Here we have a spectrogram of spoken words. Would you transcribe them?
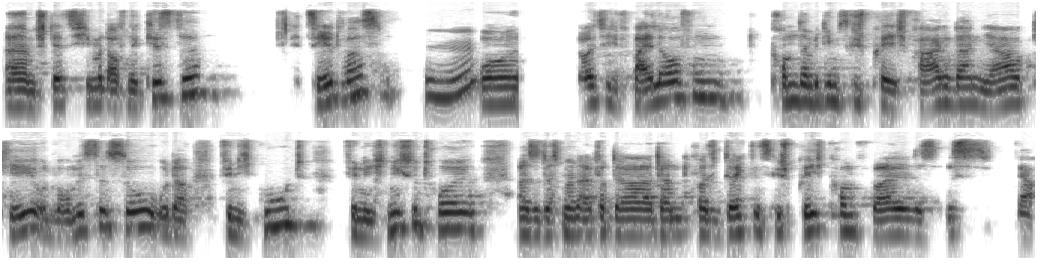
Ähm, stellt sich jemand auf eine Kiste, erzählt was mhm. und Leute, die freilaufen, kommen dann mit ihm ins Gespräch, fragen dann, ja, okay, und warum ist das so? Oder finde ich gut, finde ich nicht so toll. Also, dass man einfach da dann quasi direkt ins Gespräch kommt, weil das ist, ja,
